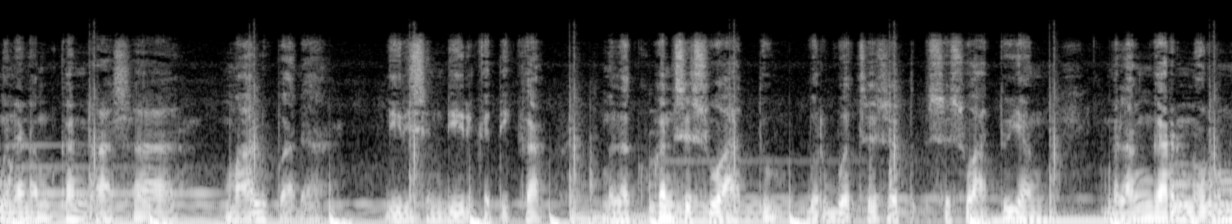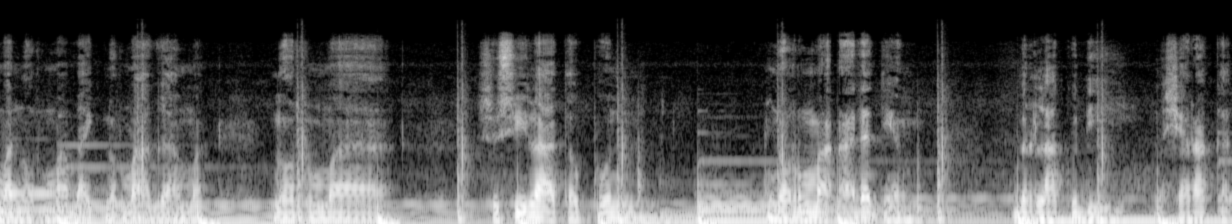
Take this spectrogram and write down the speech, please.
menanamkan rasa malu pada diri sendiri ketika melakukan sesuatu berbuat sesuatu, sesuatu yang melanggar norma-norma baik norma agama norma susila ataupun norma adat yang berlaku di masyarakat.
